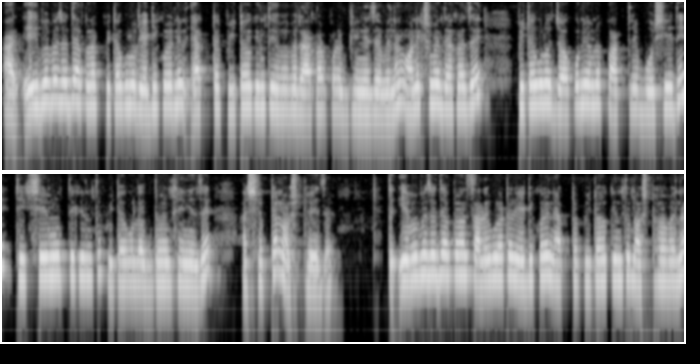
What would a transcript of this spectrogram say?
আর এইভাবে যদি আপনারা পিঠাগুলো রেডি করে নেন, একটা পিঠাও কিন্তু এভাবে রাখার পরে ভেঙে যাবে না। অনেক সময় দেখা যায় পিঠাগুলো যখনই আমরা পাত্রে বসিয়ে দিই, ঠিক সেই মুহূর্তে কিন্তু পিঠাগুলো একদমই ভেঙে যায় আর শেপটা নষ্ট হয়ে যায়। তো এভাবে যদি আপনারা চালের গুঁড়াটা রেডি করেন, একটা পিঠাও কিন্তু নষ্ট হবে না।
